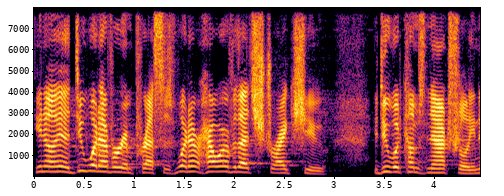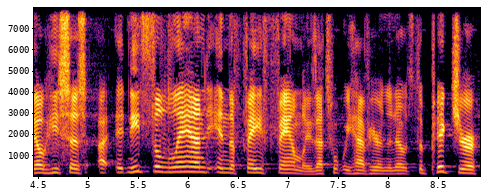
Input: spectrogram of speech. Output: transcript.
You know, yeah, do whatever impresses, whatever, however that strikes you. You do what comes naturally. No, he says uh, it needs to land in the faith family. That's what we have here in the notes. The picture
